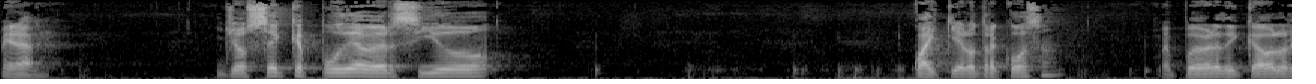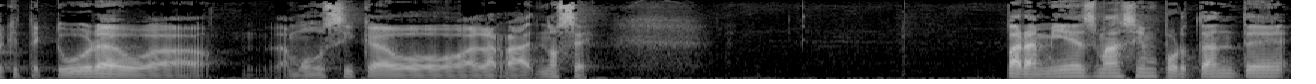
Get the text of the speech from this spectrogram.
Mira, yo sé que pude haber sido cualquier otra cosa. Me pude haber dedicado a la arquitectura o a la música o a la radio, no sé. Para mí es más importante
